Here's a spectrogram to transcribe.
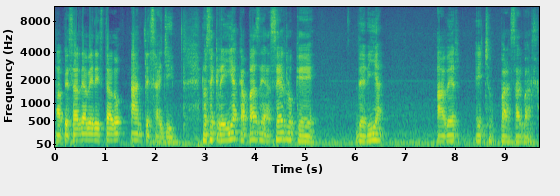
a pesar de haber estado antes allí. No se creía capaz de hacer lo que debía haber hecho para salvarlo.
